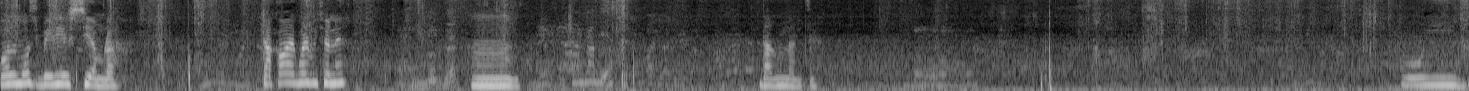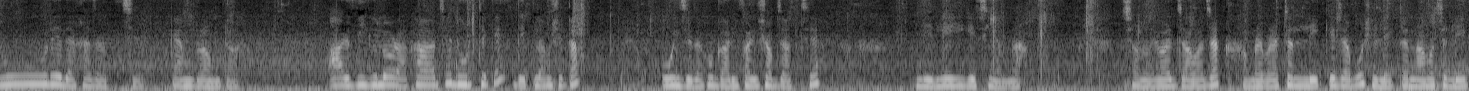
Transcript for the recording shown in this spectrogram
অলমোস্ট বেরিয়ে এসেছি আমরা। টাকাও একবার পিছনে। হুম। দারুণ লাগছে। ওই দূরে দেখা যাচ্ছে ক্যাম্প গ্রাউন্ডটা আরভিগুলো রাখা আছে দূর থেকে, দেখলাম সেটা। ওই যে দেখো, গাড়ি ফাড়ি সব যাচ্ছে। বেরিয়েই গেছি আমরা। চলো এবার যাওয়া যাক। আমরা এবার একটা লেকে যাব। সেই লেকটার নাম হচ্ছে লেক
